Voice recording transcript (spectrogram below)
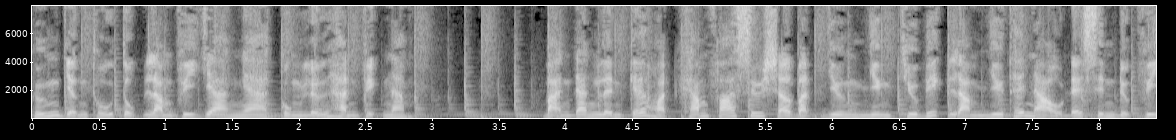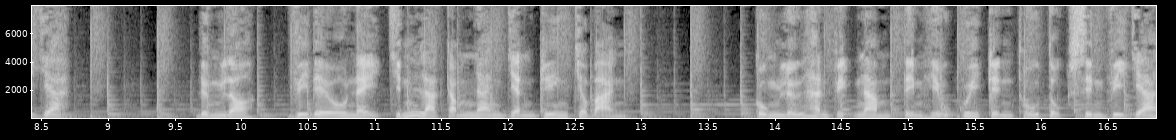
hướng dẫn thủ tục làm visa Nga cùng lữ hành Việt Nam. Bạn đang lên kế hoạch khám phá xứ sở Bạch Dương nhưng chưa biết làm như thế nào để xin được visa. Đừng lo, video này chính là cẩm nang dành riêng cho bạn. Cùng lữ hành Việt Nam tìm hiểu quy trình thủ tục xin visa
